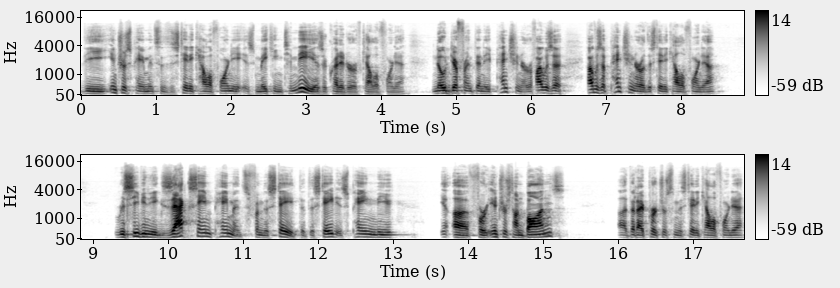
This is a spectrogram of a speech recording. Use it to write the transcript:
the interest payments that the state of California is making to me as a creditor of California, no different than a pensioner. If I was a, if I was a pensioner of the state of California, receiving the exact same payments from the state that the state is paying me uh, for interest on bonds uh, that I purchased from the state of California,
